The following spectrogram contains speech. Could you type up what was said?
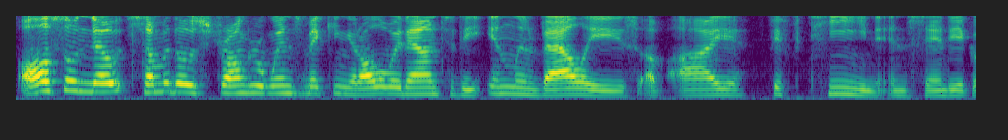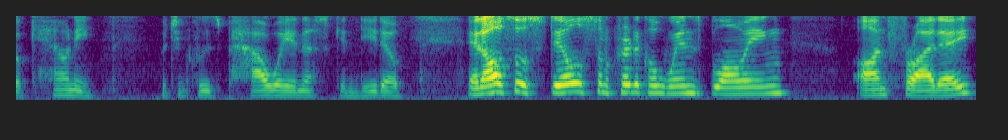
Also note some of those stronger winds making it all the way down to the inland valleys of I-15 in San Diego County, which includes Poway and Escondido. And also still some critical winds blowing on Friday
